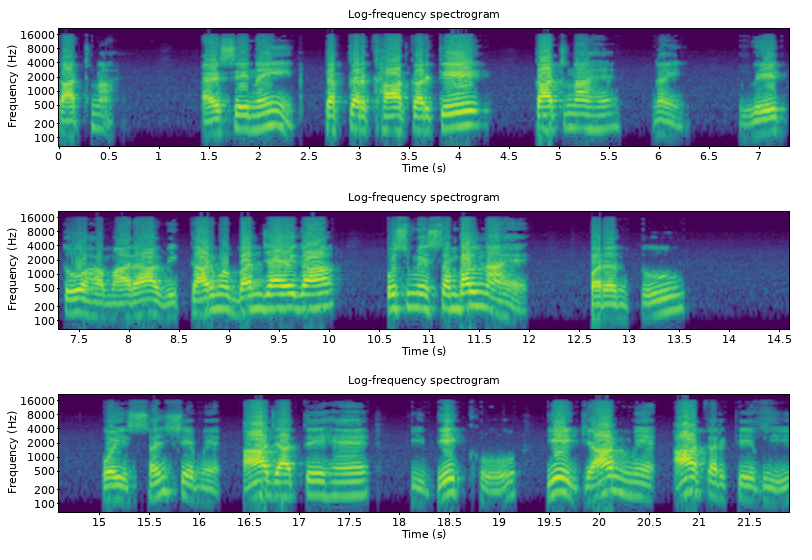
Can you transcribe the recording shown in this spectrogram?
काटना है। ऐसे नहीं टक्कर खा करके काटना है, नहीं। वे तो हमारा विकर्म बन जाएगा, उसमें संभलना है। परंतु कोई संशय में आ जाते हैं कि देखो ये ज्ञान में आ करके भी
